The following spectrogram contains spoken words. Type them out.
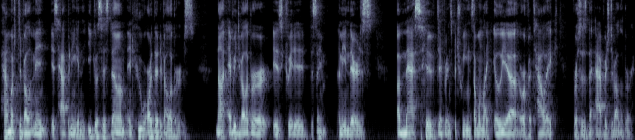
how much development is happening in the ecosystem, and who are the developers? Not every developer is created the same. I mean, there's a massive difference between someone like Illia or Vitalik versus the average developer.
